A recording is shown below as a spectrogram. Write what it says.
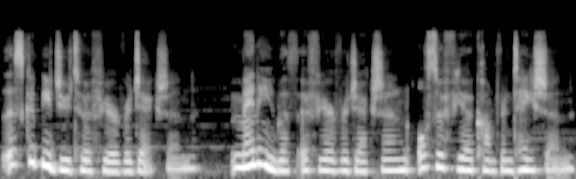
this could be due to a fear of rejection. Many with a fear of rejection also fear confrontation.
